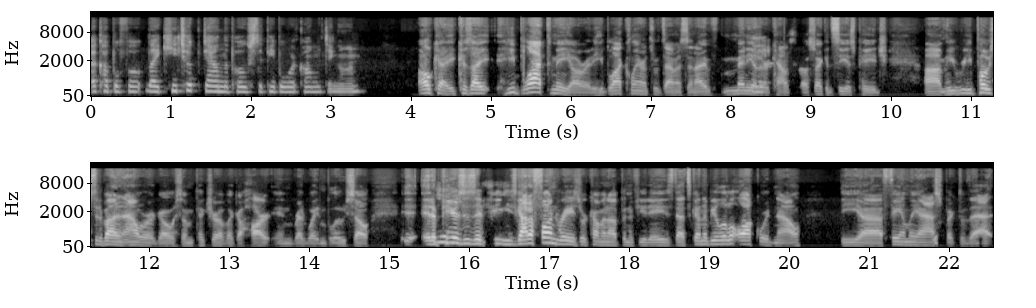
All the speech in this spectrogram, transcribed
a couple pho- like he took down the post that people were commenting on. Okay, because I he blocked me already. He blocked Clarence with Emerson. I have many other Yeah. accounts though, so I can see his page. Um, he reposted about an hour ago some picture of like a heart in red, white, and blue. So it, it appears as if he, he's got a fundraiser coming up in a few days. That's going to be a little awkward now, the uh, family aspect of that.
